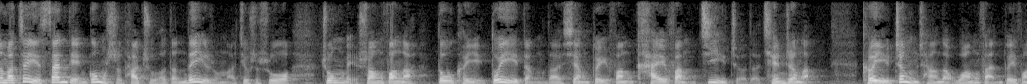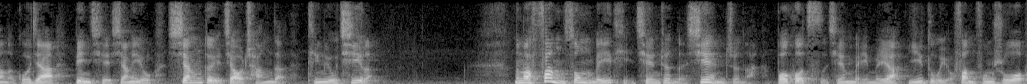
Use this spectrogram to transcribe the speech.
那么这三点共识，它主要的内容呢，就是说中美双方呢都可以对等的向对方开放记者的签证了，可以正常的往返对方的国家，并且享有相对较长的停留期了。那么放松媒体签证的限制呢，包括此前美媒啊一度有放风说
